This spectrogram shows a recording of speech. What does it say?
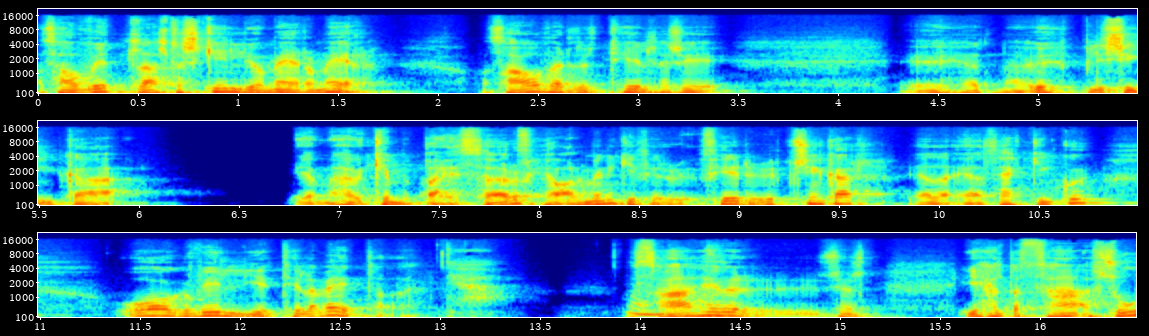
þá vill alltaf skilja meira og meira. Og þá verður til þessi e, hérna, upplýsinga já, maður kemur bara í þörf hjá almenningi fyrir, fyrir upplýsingar eða, eða þekkingu og vilji til að veita það. Já. og það hefur semst, ég held að það, svo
